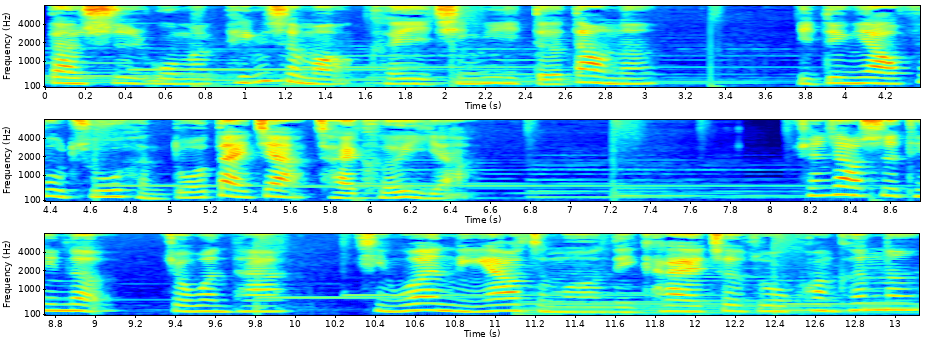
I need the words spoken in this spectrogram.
但是我们凭什么可以轻易得到呢？”一定要付出很多代价才可以呀！宣教士听了，就问他：“请问你要怎么离开这座矿坑呢？”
